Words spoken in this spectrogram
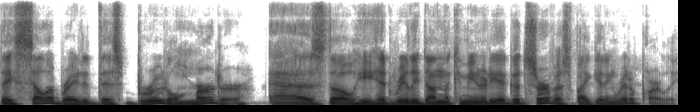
they celebrated this brutal murder as though he had really done the community a good service by getting rid of Parley.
